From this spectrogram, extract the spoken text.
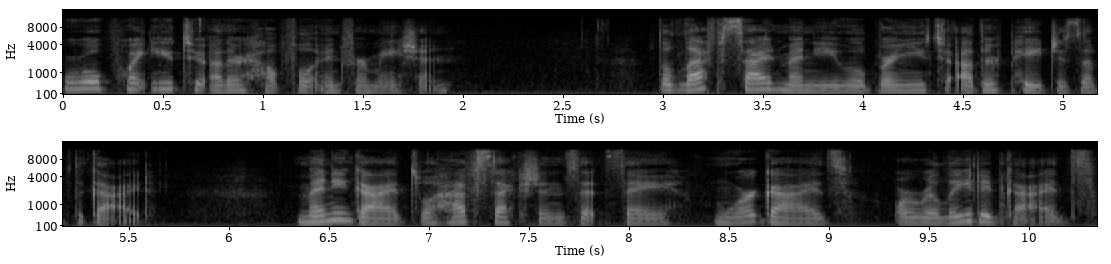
or will point you to other helpful information. The left side menu will bring you to other pages of the guide. Many guides will have sections that say More Guides or Related Guides.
